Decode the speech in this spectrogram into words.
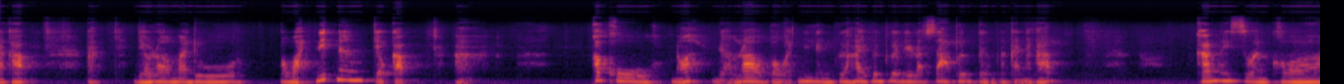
นะครับ เดี๋ยวเรามาดูประวัตินิดนึงเกี่ยวกับพระครูเนาะเดี๋ยวเล่าประวัตินิดหนึ่งเพื่อให้เพื่อนๆได้รับทราบเพิ่มเติมแล้วกันนะครับ ครับในส่วนของ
